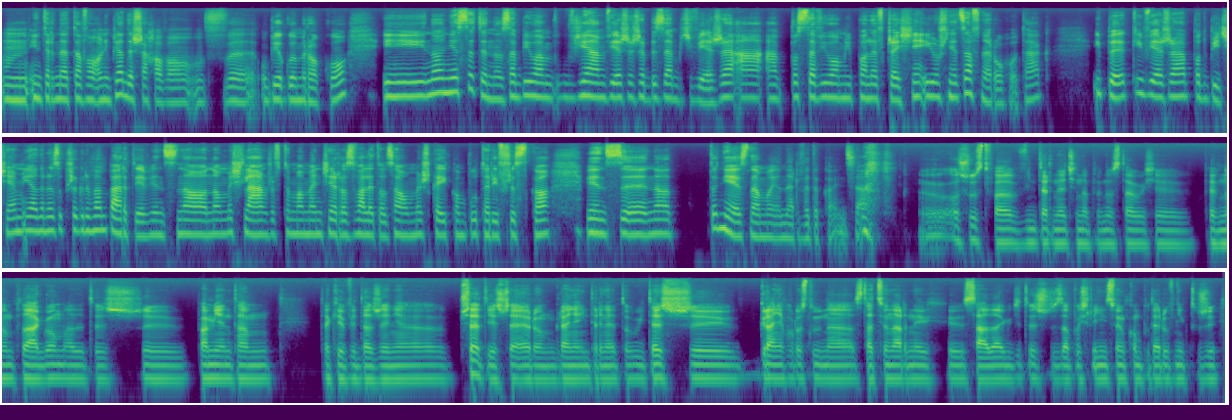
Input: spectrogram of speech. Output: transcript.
mm, internetową olimpiadę szachową w ubiegłym roku i no niestety, no zabiłam, wzięłam wieżę, żeby zabić wieżę, a, a postawiło mi pole wcześniej i już nie cofnę ruchu, tak? I pyk, i wieża podbiciem i od razu przegrywam partię, więc no, no myślałam, że w tym momencie rozwalę tą całą myszkę i komputer i wszystko, więc y, no to nie jest na moje nerwy do końca. Oszustwa w internecie na pewno stały się pewną plagą, ale też y, pamiętam takie wydarzenia przed jeszcze erą grania internetu i też y, grania po prostu na stacjonarnych y, salach, gdzie też za pośrednictwem komputerów niektórzy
